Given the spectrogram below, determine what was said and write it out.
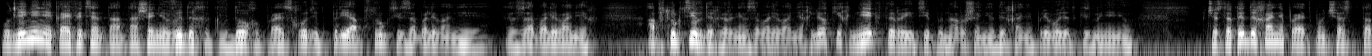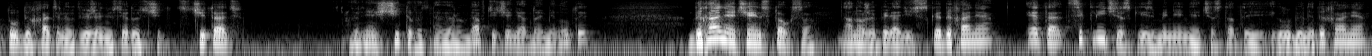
Удлинение коэффициента отношения выдоха к вдоху происходит при обструкции заболеваний, заболеваниях, обструктивных, вернее, заболеваниях легких. Некоторые типы нарушения дыхания приводят к изменению частоты дыхания, поэтому частоту дыхательных движений следует считать, вернее считывать, наверное, да, в течение одной минуты. Дыхание Чейна-Стокса, оно же периодическое дыхание, это циклические изменения частоты и глубины дыхания.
